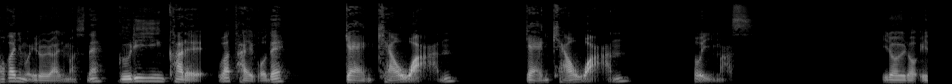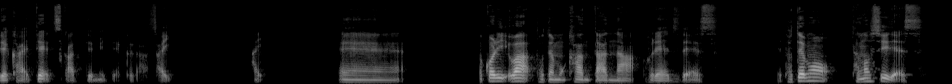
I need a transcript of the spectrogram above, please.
他にもいろいろありますね。グリーンカレーはタイ語で、ゲンキャワン、ゲンキャワンと言います。いろいろ入れ替えて使ってみてください。はい。えー、残りはとても簡単なフレーズです。とても楽しいです。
